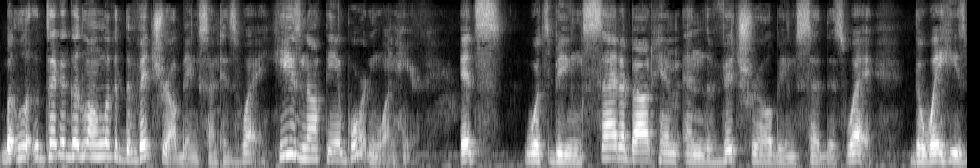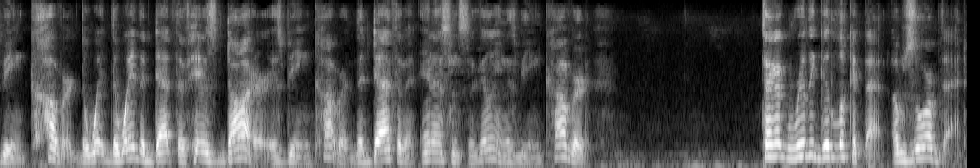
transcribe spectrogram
But look, take a good long look at the vitriol being sent his way. He's not the important one here. It's what's being said about him and the vitriol being said this way. The way he's being covered, the way the way the death of his daughter is being covered, the death of an innocent civilian is being covered. Take a really good look at that. Absorb that.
